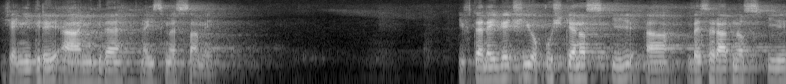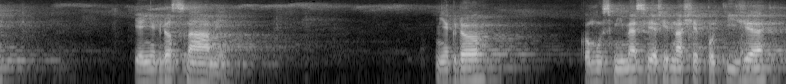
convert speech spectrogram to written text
že nikdy a nikde nejsme sami. I v té největší opuštěnosti a bezradnosti je někdo s námi. Někdo, komu smíme svěřit naše potíže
